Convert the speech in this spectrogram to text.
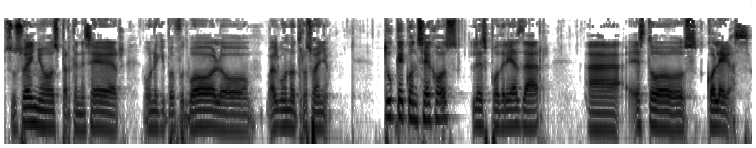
sus sueños, pertenecer a un equipo de fútbol o algún otro sueño. ¿Tú qué consejos les podrías dar a estos colegas?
